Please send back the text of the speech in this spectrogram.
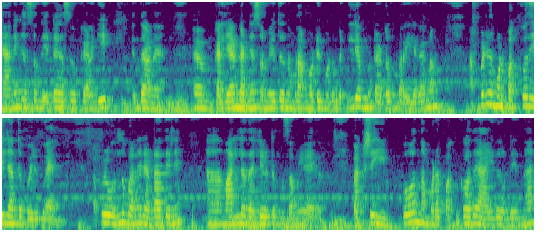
ഞാനും കസം എന്റെ കസമൊക്കെ ആണെങ്കിൽ എന്താണ് കല്യാണം കഴിഞ്ഞ സമയത്ത് നമ്മൾ അങ്ങോട്ടും ഇങ്ങോട്ടും വലിയ മുണ്ടാട്ടമൊന്നും പറയില്ല. കാരണം അപ്പോഴും നമ്മൾ പക്വതയില്ലാത്ത പരുവായിരുന്നു അപ്പോഴും ഒന്ന് പറഞ്ഞ് രണ്ടാമത്തേന് നല്ല തല്ല് കിട്ടുന്ന സമയമായിരുന്നു. പക്ഷേ ഇപ്പോൾ നമ്മുടെ പക്വത ആയതുകൊണ്ട് എന്നാൽ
